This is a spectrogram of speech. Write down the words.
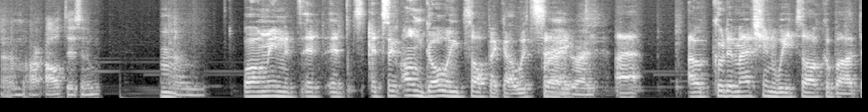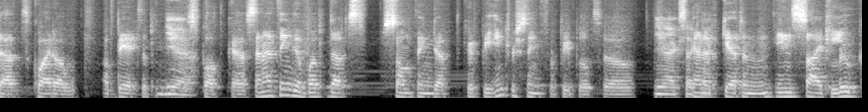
um, our autism. Hmm. Um, Well, I mean, it, it, it's it's an ongoing topic, I would say. right, right. Uh, I could imagine we talk about that quite a, a bit in Yeah. this podcast, and I think that that's something that could be interesting for people to Yeah, exactly. kind of get an inside look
